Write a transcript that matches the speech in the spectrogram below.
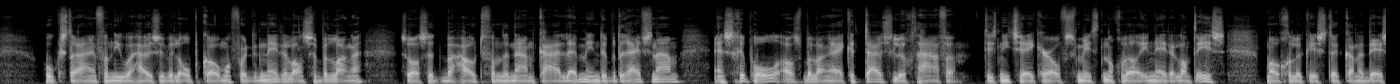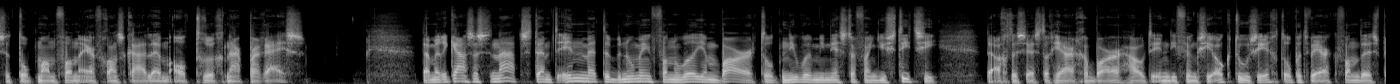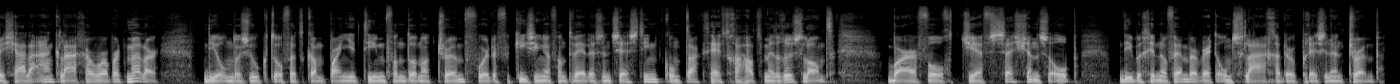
Hoekstra en Van Nieuwenhuizen willen opkomen voor de Nederlandse belangen... zoals het behoud van de naam KLM in de bedrijfsnaam... en Schiphol als belangrijke thuisluchthaven. Het is niet zeker of Smith nog wel in Nederland is. Mogelijk is de Canadese topman van Air France KLM al terug naar Parijs. De Amerikaanse Senaat stemt in met de benoeming van William Barr tot nieuwe minister van Justitie. De 68-jarige Barr houdt in die functie ook toezicht op het werk van de speciale aanklager Robert Mueller. Die onderzoekt of het campagneteam van Donald Trump voor de verkiezingen van 2016 contact heeft gehad met Rusland. Barr volgt Jeff Sessions op, die begin november werd ontslagen door president Trump.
